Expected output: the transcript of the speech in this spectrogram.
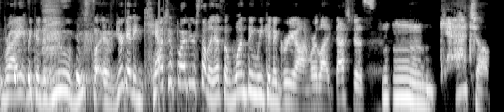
right? Because if you if you're getting ketchup on your stomach, that's the one thing we can agree on. We're like, that's just ketchup.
